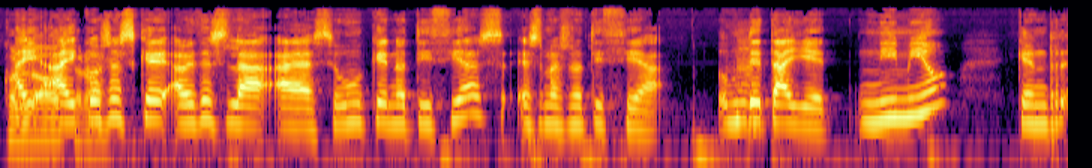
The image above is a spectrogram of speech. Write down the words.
con hay, lo otro. hay cosas que a veces, la, eh, según qué noticias, es más noticia Hmm. un detalle nimio que en, re-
